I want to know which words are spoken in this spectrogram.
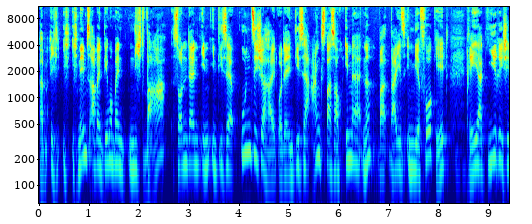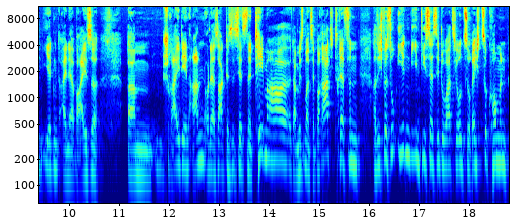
Ähm, ich, ich, ich nehme es aber in dem Moment nicht wahr, sondern in, in dieser Unsicherheit oder in dieser Angst, was auch immer ne, da jetzt in mir vorgeht, reagiere ich in irgendeiner Weise ähm, schrei den an oder sagt, das ist jetzt ein Thema, da müssen wir uns separat treffen. Also ich versuche irgendwie in dieser Situation zurechtzukommen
